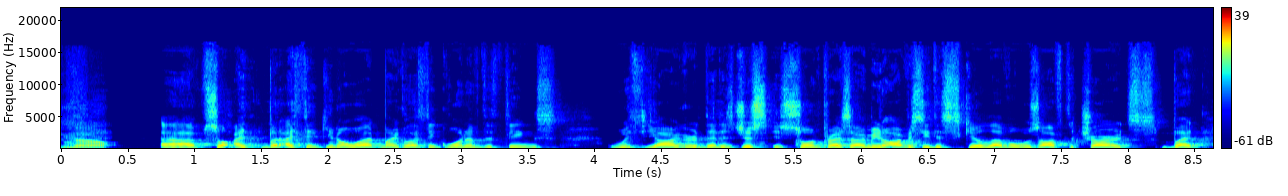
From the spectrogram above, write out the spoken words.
no. Uh, so I, but I think, you know what, Michael, I think one of the things with Jagr that is just, is so impressive. I mean, obviously the skill level was off the charts, but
